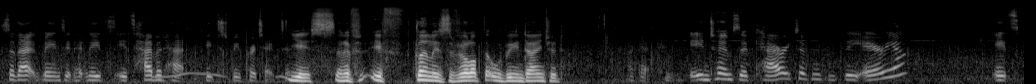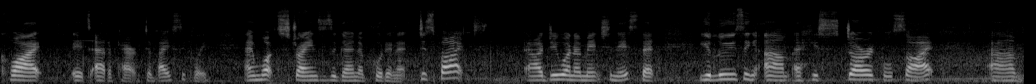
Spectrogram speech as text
So that means it needs its habitat needs to be protected. Yes, and if, if Glenlee's developed, that will be endangered. Okay. In terms of character of the area, it's quite it's out of character basically. And what strains is it going to put in it? Despite, I do want to mention this that you're losing um, a historical site, um,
